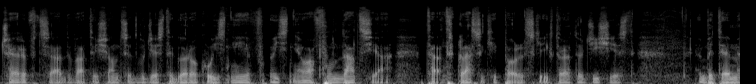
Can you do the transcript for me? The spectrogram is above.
czerwca 2020 roku istnieje, istniała Fundacja Teatr Klasyki Polskiej, która do dziś jest bytem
